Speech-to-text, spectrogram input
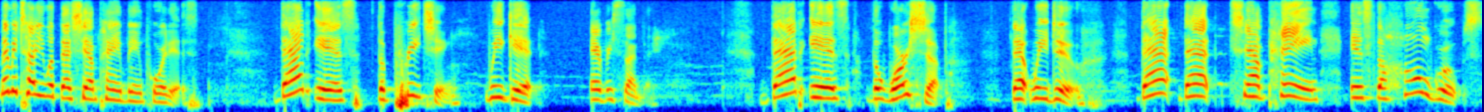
let me tell you what that champagne being poured is. That is the preaching we get every Sunday. That is the worship that we do that that champagne is the home groups.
